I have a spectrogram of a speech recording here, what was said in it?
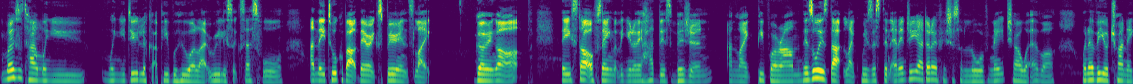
most of the time when you when you do look at people who are like really successful and they talk about their experience like going up, they start off saying that you know they had this vision and like people around. There's always that like resistant energy. I don't know if it's just a law of nature or whatever. Whenever you're trying to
